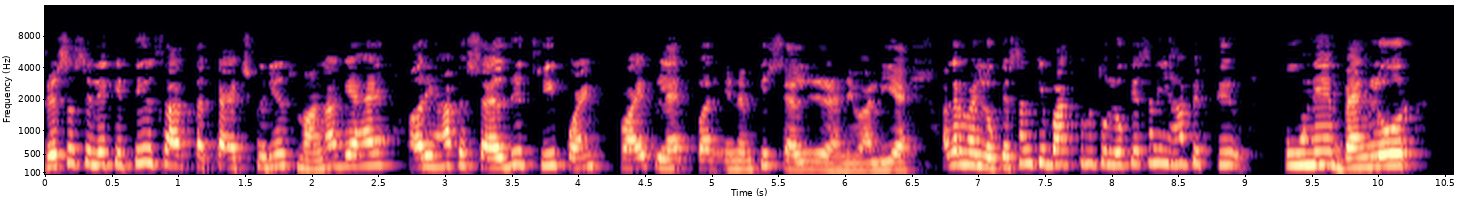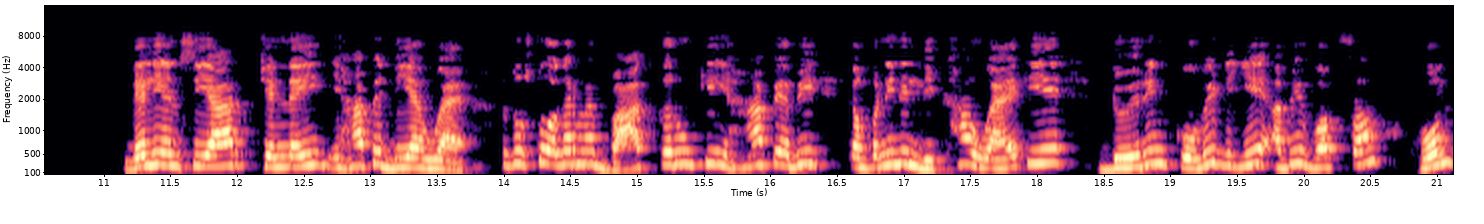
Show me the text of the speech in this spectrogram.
फ्रेशर से लेकर तीन साल तक का एक्सपीरियंस मांगा गया है और यहाँ पे सैलरी 3.5 लाख पर एनएम की सैलरी रहने वाली है। अगर मैं लोकेशन की बात करूँ तो लोकेशन यहाँ पे पुणे, बेंगलोर, दिल्ली, एनसीआर, चेन्नई यहाँ पे दिया हुआ है। तो दोस्तों, अगर मैं बात करूँ कि यहाँ पे अभी कंपनी ने लिखा हुआ है कि ये ड्यूरिंग कोविड ये अभी वर्क फ्रॉम होम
